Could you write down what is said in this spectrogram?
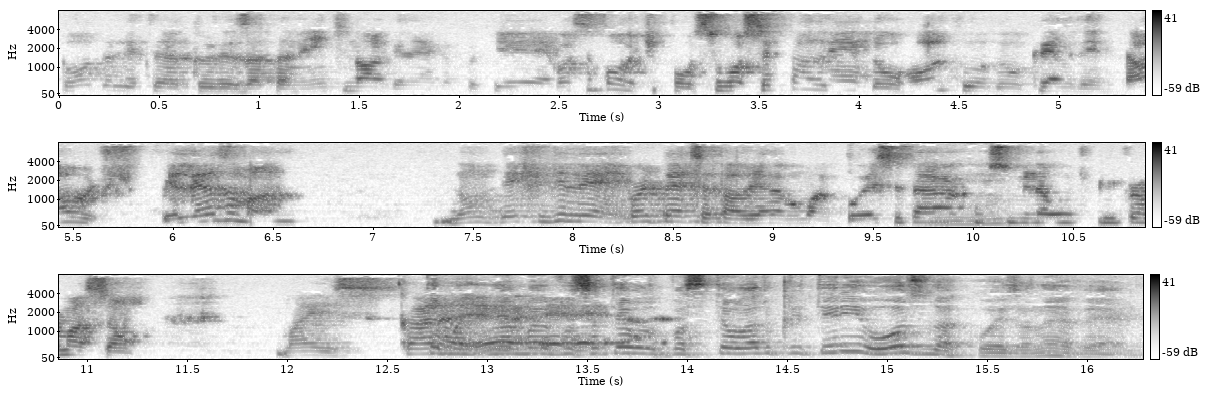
toda literatura exatamente não agrega. Porque, você falou, tipo, se você tá lendo o rótulo do creme dental, beleza, mano. Não deixa de ler. É importante você estar tá lendo alguma coisa, você tá uhum. consumindo algum tipo de informação. Mas, cara. Então, mas, é, mas você, é... tem, você tem o lado criterioso da coisa, né, velho?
